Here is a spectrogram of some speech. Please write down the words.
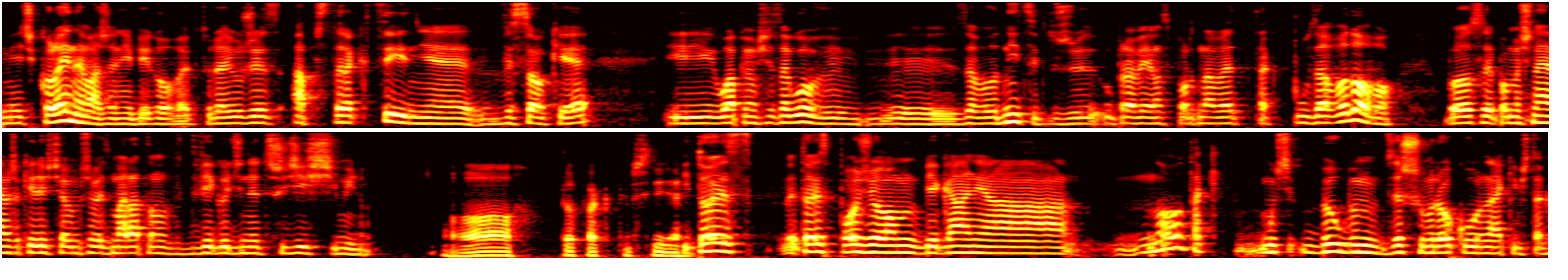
mieć kolejne marzenie biegowe, które już jest abstrakcyjnie wysokie i łapią się za głowy zawodnicy, którzy uprawiają sport nawet tak półzawodowo bo sobie pomyślałem, że kiedyś chciałbym przebiec maraton w 2 godziny 30 minut. O, to faktycznie. I to jest, to jest poziom biegania, no tak, byłbym w zeszłym roku na jakimś tak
